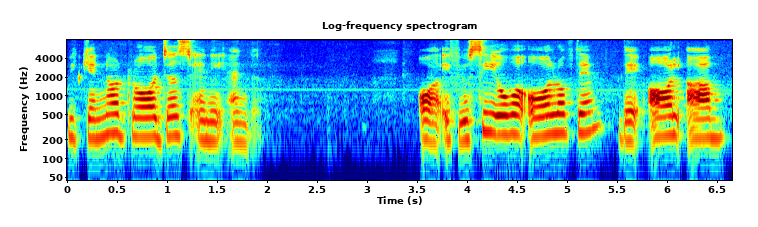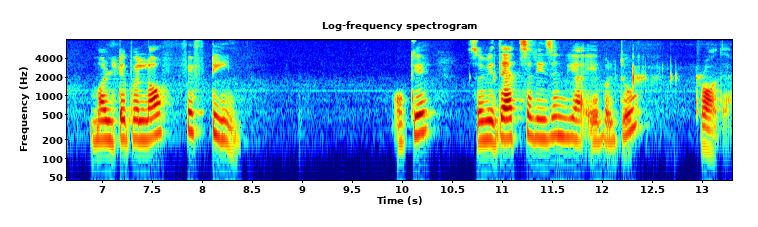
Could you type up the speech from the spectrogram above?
We cannot draw just any angle. Or if you see over all of them they all are multiple of 15 okay? So we, that's the reason we are able to draw them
